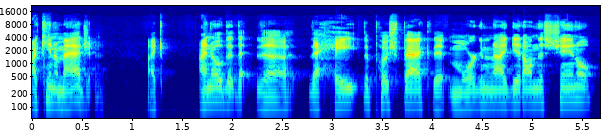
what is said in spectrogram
I can't imagine. Like I know that the, the the hate, the pushback that Morgan and I get on this channel,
